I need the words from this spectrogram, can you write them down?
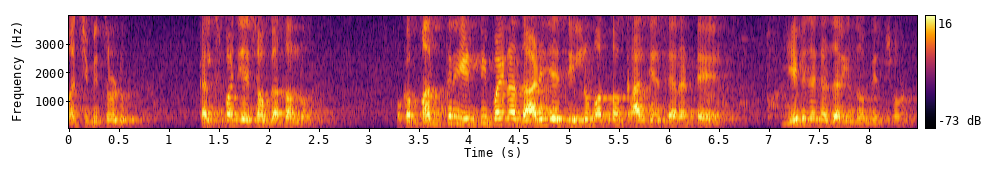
మంచి మిత్రుడు. కలిసి పనిచేసాం గతంలో. ఒక మంత్రి ఇంటి పైన దాడి చేసి ఇల్లు మొత్తం కాల్ చేశారంటే ఏ విధంగా జరిగిందో మీరు చూడండి.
